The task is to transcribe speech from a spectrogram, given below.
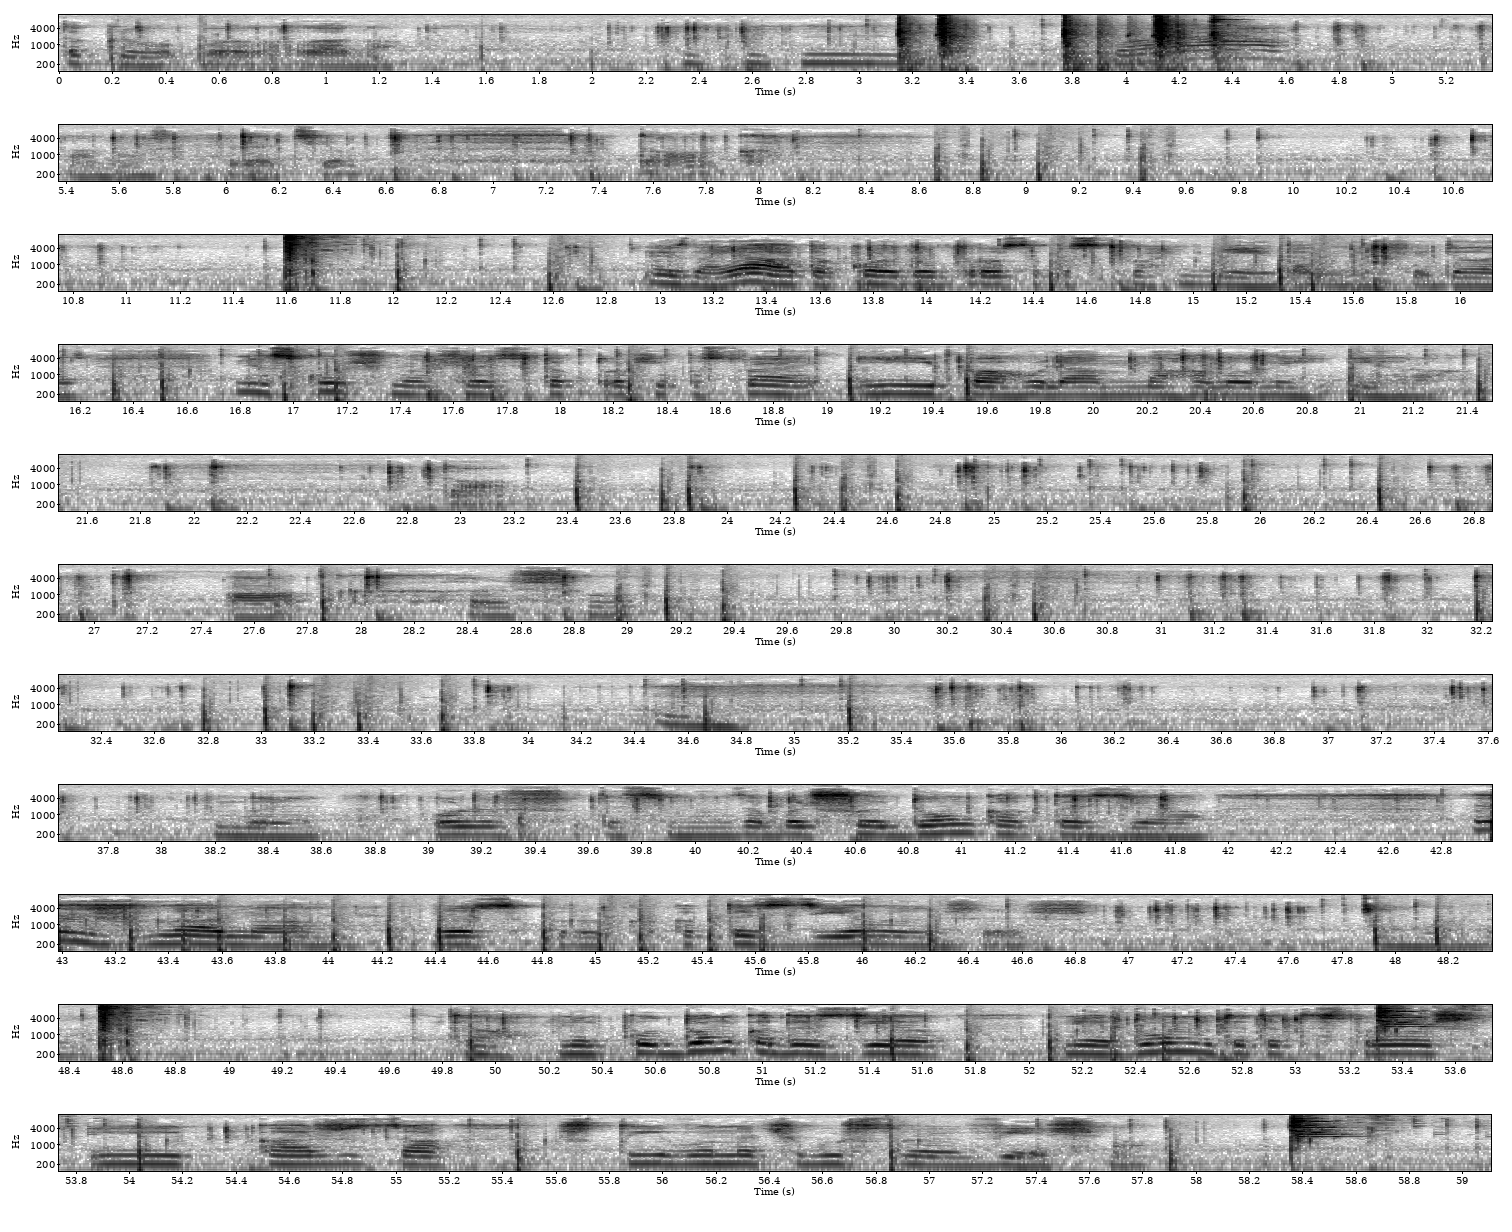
Так клево было, ладно. Ладно, уже прилетел. Так. Не знаю, я такой дом просто построю. Мне и так делать. Мне скучно, сейчас так трохи построю и погуляем на голодных играх. Так. Так, хорошо. Блин, боже, что-то сильно за большой дом как-то сделал. Ладно, просто как-то сделаешь. Да, мне дом когда сделал, не, дом вот этот ты строишь, и кажется, что ты его иначе будешь строить вечно.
